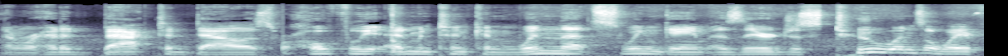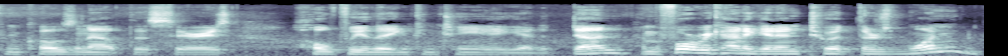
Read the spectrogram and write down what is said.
and we're headed back to Dallas where hopefully Edmonton can win that swing game as they are just two wins away from closing out this series. Hopefully they can continue to get it done. And before we kind of get into it, there's one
